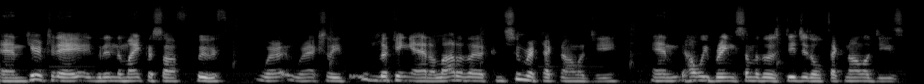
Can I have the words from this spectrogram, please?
And here today, within the Microsoft booth, we're, we're actually looking at a lot of the consumer technology and how we bring some of those digital technologies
